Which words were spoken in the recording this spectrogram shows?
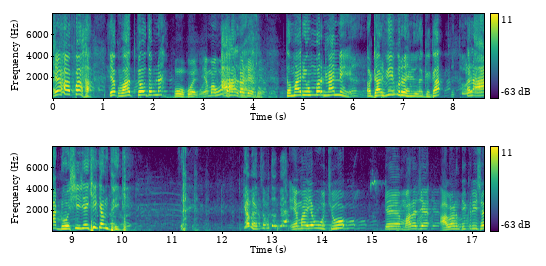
હે આપા એક વાત કહું તમને? હું બોલ એમાં હું કાઢે છો? તમારી ઉંમર નાની અઢાર વીસ વર્ષની લાગે કા? અને આ ડોશી જેખી કેમ થઈ ગઈ? કેમ એટલો બધો એમાં એવું થયું કે મારે જે આલણ દીકરી છે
